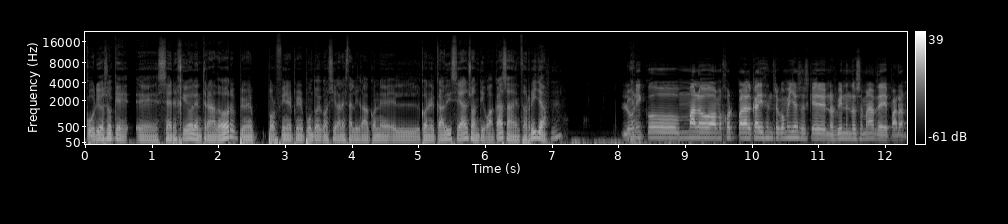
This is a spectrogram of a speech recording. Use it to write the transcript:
curioso que eh, Sergio, el entrenador, primer, por fin el primer punto que consiga en esta liga con el, con el Cádiz sea en su antigua casa, en Zorrilla. Lo Ya. único malo a lo mejor para el Cádiz, entre comillas, es que nos vienen dos semanas de parón.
